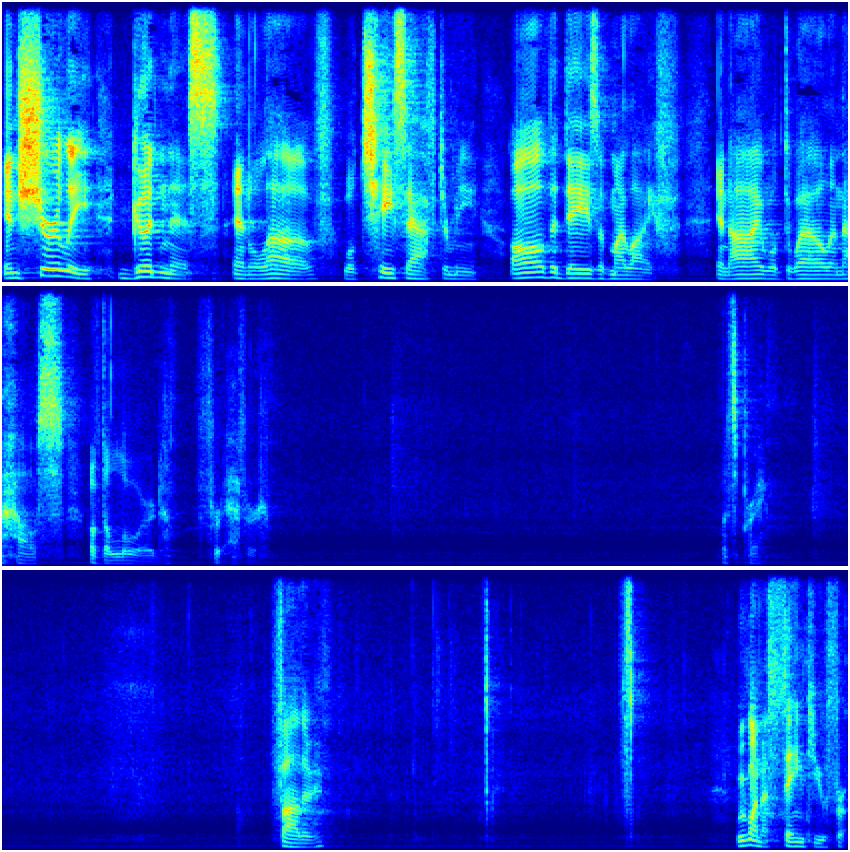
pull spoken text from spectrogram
And surely goodness and love will chase after me all the days of my life, and I will dwell in the house of the Lord forever. Let's pray. Father, we want to thank you for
